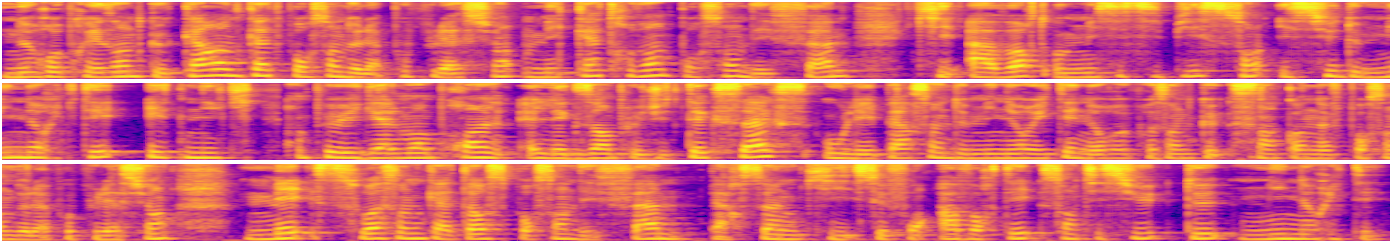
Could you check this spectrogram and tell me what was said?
ne représentent que 44% de la population, mais 80% des femmes qui avortent au Mississippi sont issues de minorités ethniques on peut également prendre l'exemple du Texas où les personnes de minorité ne représentent que 59% de la population, mais 74% des femmes, personnes qui se font avorter, sont issues de minorités.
